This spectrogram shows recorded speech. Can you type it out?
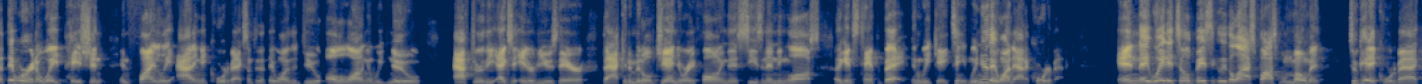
That they were in a way patient in finally adding a quarterback, something that they wanted to do all along, and we knew after the exit interviews there back in the middle of January following this season ending loss against Tampa Bay in week 18. We knew they wanted to add a quarterback. And they waited till basically the last possible moment to get a quarterback,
